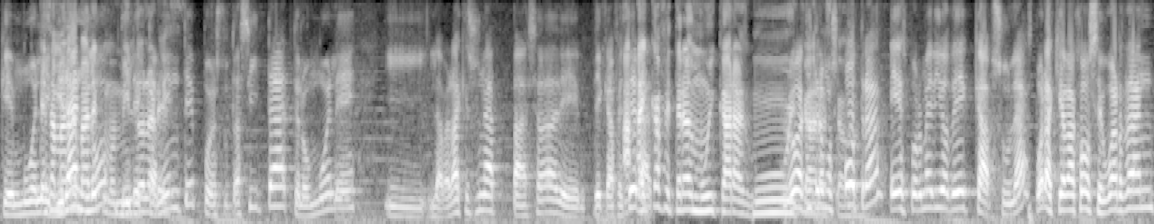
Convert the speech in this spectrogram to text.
que muele Esa grano vale como mil directamente, pones tu tacita, te lo muele y la verdad que es una pasada de, de Ah, cafetera. hay cafeteras muy caras, muy Luego aquí caras, tenemos cabrón. otra, es por medio de cápsulas. Por aquí abajo se guardan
